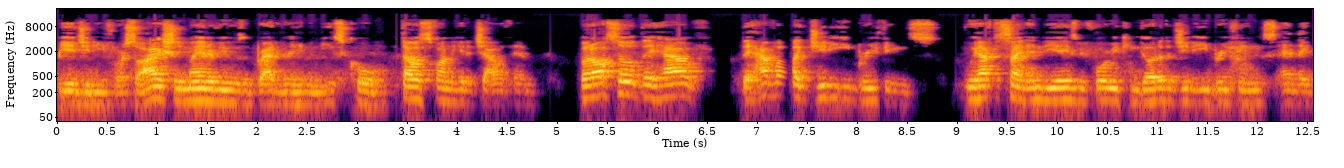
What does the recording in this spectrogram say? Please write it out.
be a GDE for. So I actually my interview was with Brad Green, and he's cool. That was fun to get a chat with him. But also they have they have like GDE briefings. We have to sign NDAs before we can go to the GDE briefings, and they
